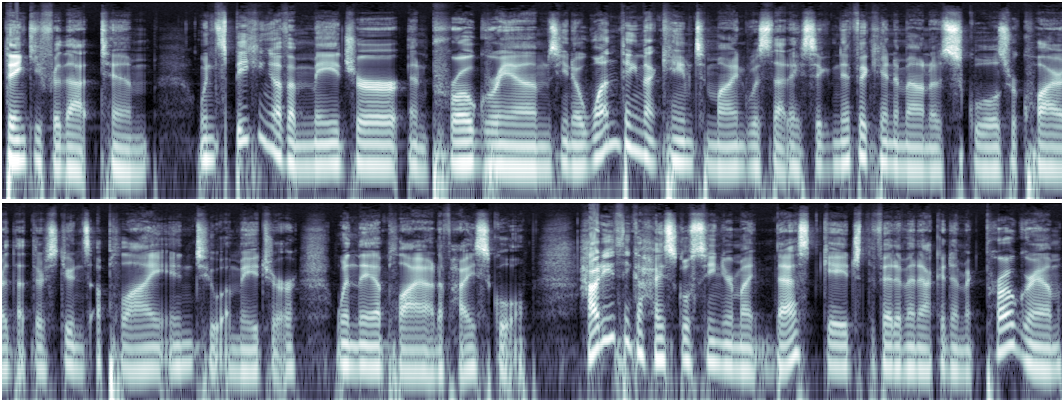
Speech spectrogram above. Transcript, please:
Thank you for that, Tim. When speaking of a major and programs, you know, one thing that came to mind was that a significant amount of schools require that their students apply into a major when they apply out of high school. How do you think a high school senior might best gauge the fit of an academic program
